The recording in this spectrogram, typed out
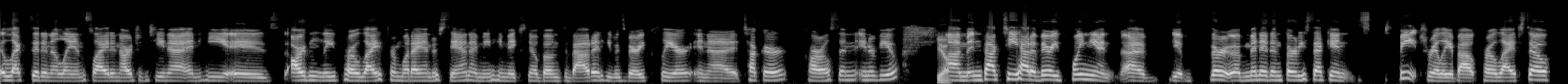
elected in a landslide in Argentina, and he is ardently pro-life, from what I understand. I mean, he makes no bones about it. He was very clear in a Tucker Carlson interview. Yep. Um, in fact, he had a very poignant, uh, a minute and thirty second speech, really about pro-life. So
